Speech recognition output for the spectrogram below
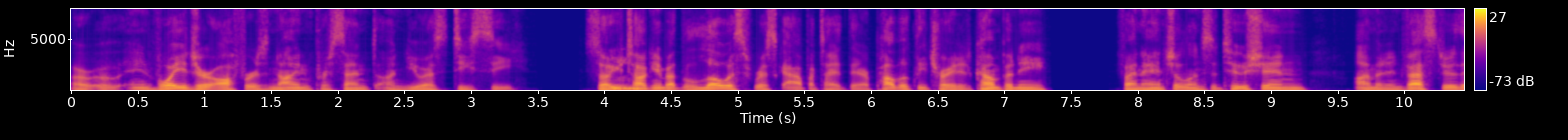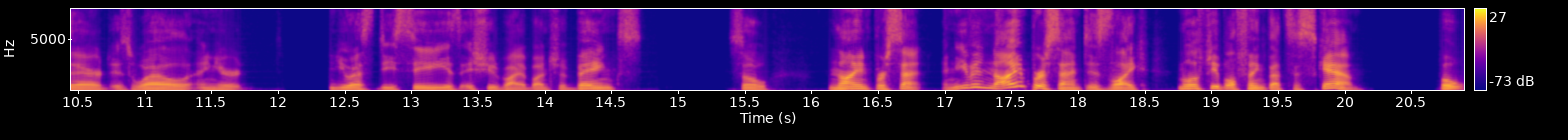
or uh, and Voyager offers 9% on USDC So you're Mm. talking about the lowest risk appetite there, publicly traded company, financial institution. I'm an investor there as well, and your USDC is issued by a bunch of banks. So 9%. And even 9% is like most people think that's a scam. But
